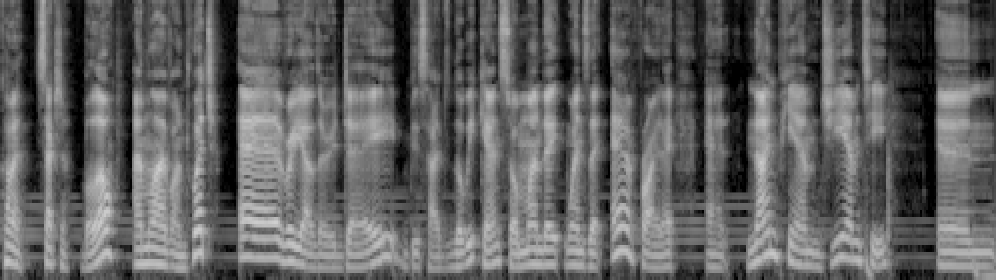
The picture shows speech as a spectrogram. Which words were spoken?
comment section below. I'm live on Twitch every other day besides the weekend. So Monday, Wednesday, and Friday at 9 p.m. GMT. And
